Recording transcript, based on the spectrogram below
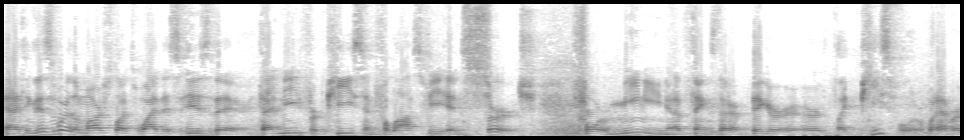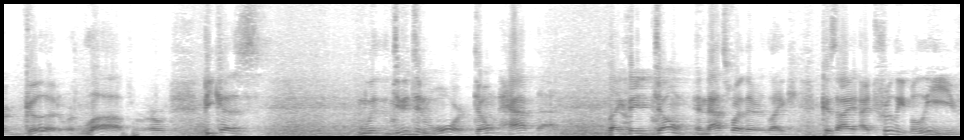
and I think this is where the martial arts, why this is there. That need for peace and philosophy and search for meaning of things that are bigger or, or like peaceful or whatever, good or love, or, or because with dudes in war don't have that. Like they don't, and that's why they're like. Because I, I truly believe.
